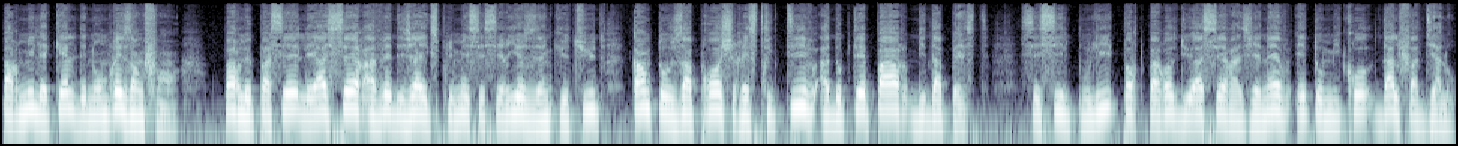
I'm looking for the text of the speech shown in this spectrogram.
parmi lesquels de nombreux enfants. Par le passé, les HCR avaient déjà exprimé ces sérieuses inquiétudes quant aux approches restrictives adoptées par Budapest. Cécile Pouli, porte-parole du HCR à Genève, est au micro d'Alpha Diallo.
